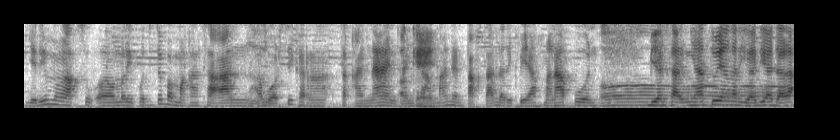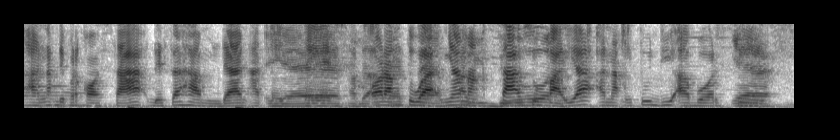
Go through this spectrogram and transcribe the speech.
jadi melaksu, eh, meliputi itu pemaksaan Hmm. aborsi karena tekanan, Oke. ancaman dan paksaan dari pihak mana pun. Oh. Biasanya tuh yang terjadi adalah anak diperkosa, Desa Hamdan ATT. Yes, Orang ATT, tuanya maksa supaya anak itu diaborsi. Yes.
